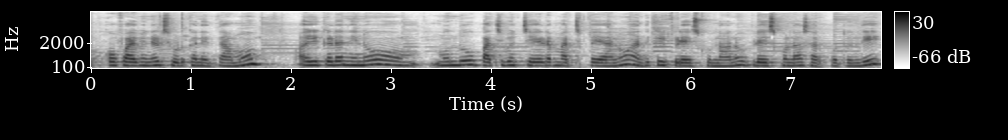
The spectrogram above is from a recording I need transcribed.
ఒక్కో ఫైవ్ మినిట్స్ ఉడకనిద్దాము. ఇక్కడ నేను ముందు పచ్చిమిర్చి చేయడం మర్చిపోయాను. అందుకే ఇప్పుడు వేసుకున్నాను. ఇప్పుడు వేసుకున్నా సరిపోతుంది.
